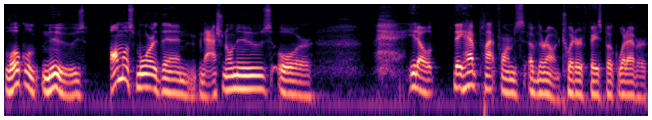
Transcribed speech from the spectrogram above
local news almost more than national news or you know, they have platforms of their own, Twitter, Facebook, whatever,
